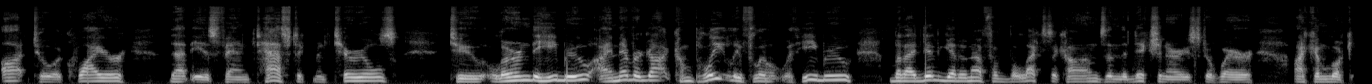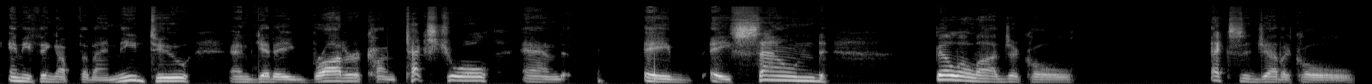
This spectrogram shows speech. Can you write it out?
ought to acquire. That is fantastic materials to learn the Hebrew. I never got completely fluent with Hebrew, but I did get enough of the lexicons and the dictionaries to where I can look anything up that I need to and get a broader contextual and a a sound philological exegetical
